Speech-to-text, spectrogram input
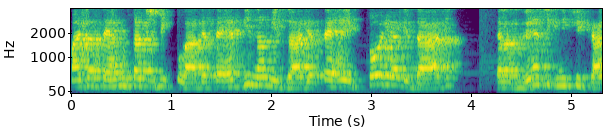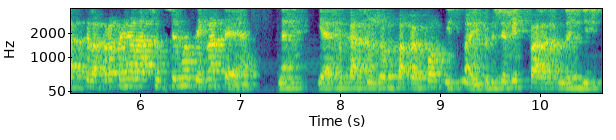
mas a terra não está desvinculada, a terra é dinamizada, a terra é editorialidade, ela ganha significado pela própria relação que você mantém com a terra, né? E a educação joga um papel fortíssimo aí. Por isso a gente fala assim, a gente diz,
